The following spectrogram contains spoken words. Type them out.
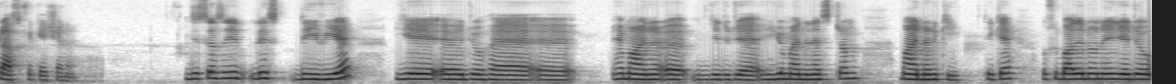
क्लासिफिकेशन है। जिस तरह से ये लिस्ट दी हुई है, ये जो है माइनर ये जो है ह्यूमैनिस्ट्रम माइनर की, ठीक है? उसके बाद इन्होंने ये जो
